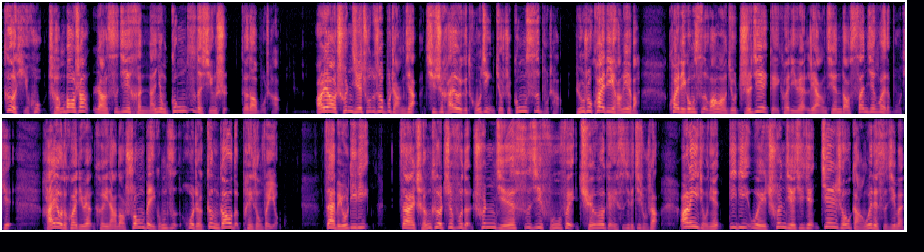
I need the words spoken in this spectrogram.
个体户、承包商让司机很难用工资的形式得到补偿。而要春节出租车不涨价，其实还有一个途径，就是公司补偿。比如说快递行业吧，快递公司往往就直接给快递员两千到三千块的补贴，还有的快递员可以拿到双倍工资或者更高的配送费用。再比如滴滴。在乘客支付的春节司机服务费全额给司机的基础上，二零一九年滴滴为春节期间坚守岗位的司机们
